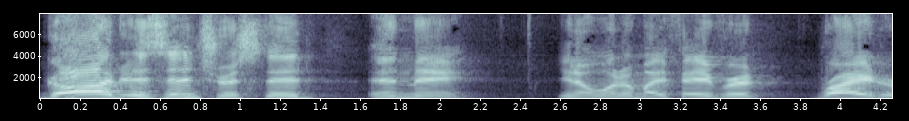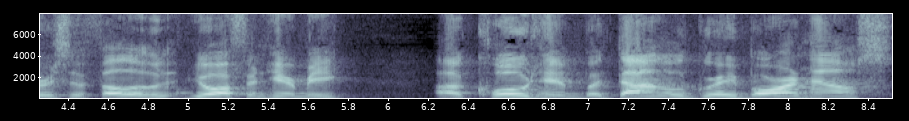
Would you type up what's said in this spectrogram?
God is interested in me. You know, one of my favorite writers, a fellow who you often hear me uh, quote him, but Donald Grey Barnhouse,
